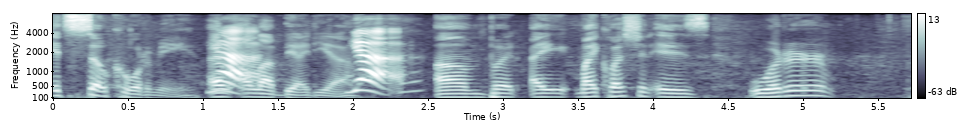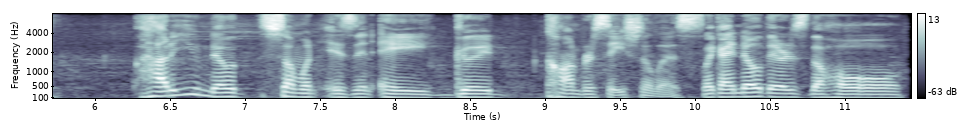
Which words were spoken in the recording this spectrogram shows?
it's so cool to me. I, I love the idea. yeah Um, but I my question is, what are, how do you know someone isn't a good conversationalist? Like I know there's the whole.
